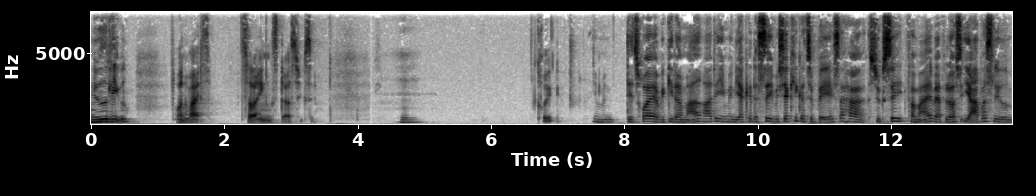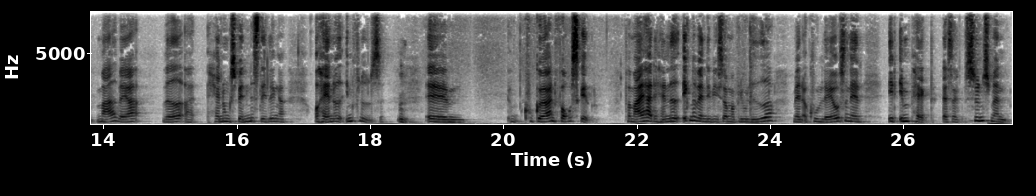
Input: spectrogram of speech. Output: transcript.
nyde livet undervejs, så er der ingen større succes. Mm. Gry? Jamen, det tror jeg, jeg vil give dig meget ret i, men jeg kan da se, hvis jeg kigger tilbage, så har succes for mig i hvert fald også i arbejdslivet meget værre været at have nogle spændende stillinger og have noget indflydelse. Mm. Øhm, kunne gøre en forskel. For mig har det handlet ikke nødvendigvis om at blive leder, men at kunne lave sådan et, et impact. Altså, synes man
